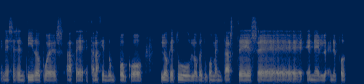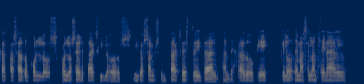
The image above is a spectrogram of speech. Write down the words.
en ese sentido, pues hace, están haciendo un poco lo que tú, lo que tú comentaste eh, en, el, en, el, podcast pasado con los, con los AirTags y los, y los Samsung Tags, esto y tal. Han dejado que, que los demás se lancen al,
